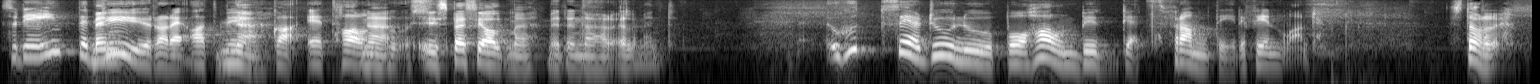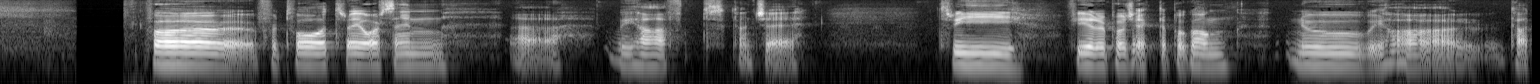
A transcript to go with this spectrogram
Så det är inte Men- dyrare att bygga ett halmhus? Nej, speciellt med, med den här element. Hur ser du nu på halmbyggets framtid i Finland? större. För, för två, tre år sedan uh, vi har haft kanske tre, fyra projekt på gång. Nu vi har, Kat,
